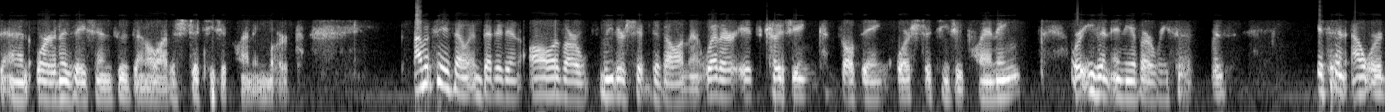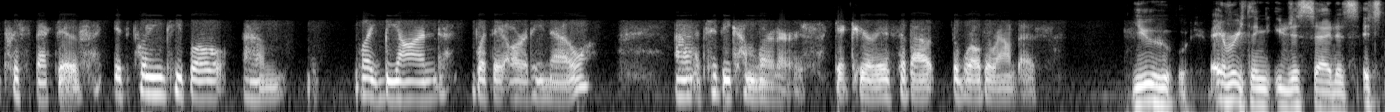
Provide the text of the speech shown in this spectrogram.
and organizations who've done a lot of strategic planning work. I would say, though, embedded in all of our leadership development, whether it's coaching, consulting, or strategic planning, or even any of our resources, it's an outward perspective. It's putting people um, like beyond what they already know uh, to become learners, get curious about the world around us. You, everything you just said is it's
